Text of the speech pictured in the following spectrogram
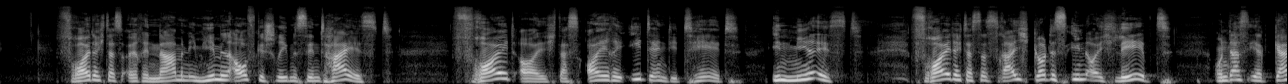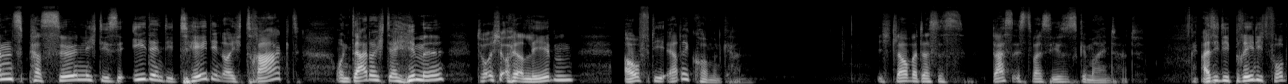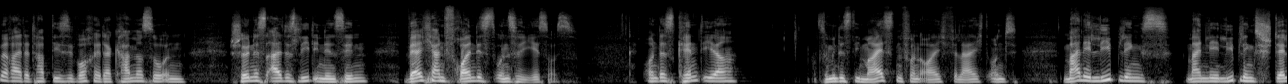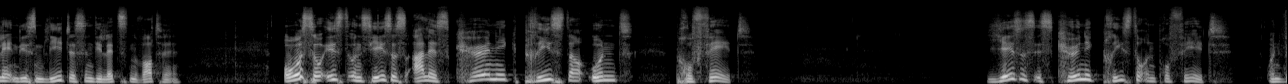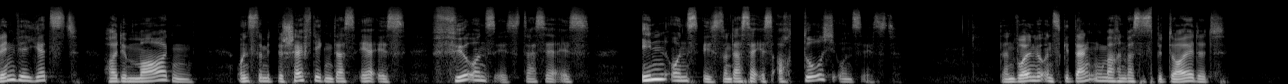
Freut euch, dass eure Namen im Himmel aufgeschrieben sind, heißt, freut euch, dass eure Identität in mir ist. Freut euch, dass das Reich Gottes in euch lebt und dass ihr ganz persönlich diese Identität in euch tragt und dadurch der Himmel durch euer Leben auf die Erde kommen kann. Ich glaube, dass es das ist, was Jesus gemeint hat. Als ich die Predigt vorbereitet habe diese Woche, da kam mir so ein schönes altes Lied in den Sinn. Welch ein Freund ist unser Jesus? Und das kennt ihr, zumindest die meisten von euch vielleicht. Und meine, Lieblings, meine Lieblingsstelle in diesem Lied, das sind die letzten Worte. Oh, so ist uns Jesus alles, König, Priester und Prophet. Jesus ist König, Priester und Prophet. Und wenn wir jetzt heute Morgen uns damit beschäftigen, dass er es für uns ist, dass er es in uns ist und dass er es auch durch uns ist, dann wollen wir uns Gedanken machen, was es bedeutet,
